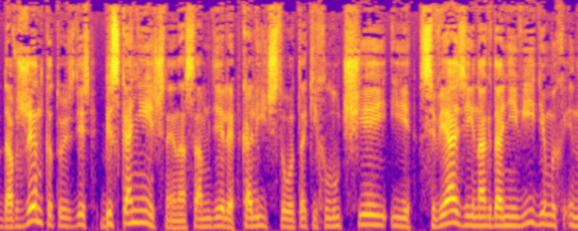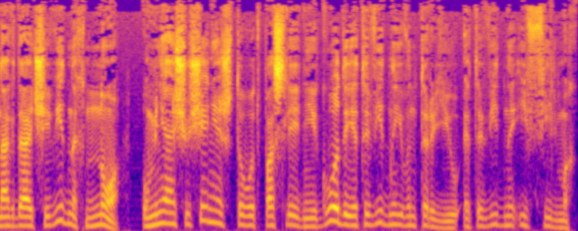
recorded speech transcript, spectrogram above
Давженко, то есть здесь бесконечное, на самом деле, количество вот таких лучей и связей, иногда невидимых, иногда очевидных, но у меня ощущение, что вот последние годы, это видно и в интервью, это видно и в фильмах,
